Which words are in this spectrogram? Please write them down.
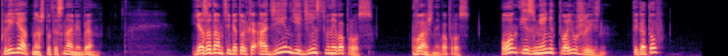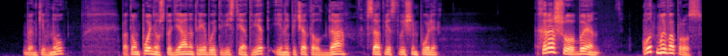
«Приятно, что ты с нами, Бен. Я задам тебе только один единственный вопрос. Важный вопрос. Он изменит твою жизнь. Ты готов? Бен кивнул. Потом понял, что Диана требует ввести ответ, и напечатал «да» в соответствующем поле. «Хорошо, Бен. Вот мой вопрос.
